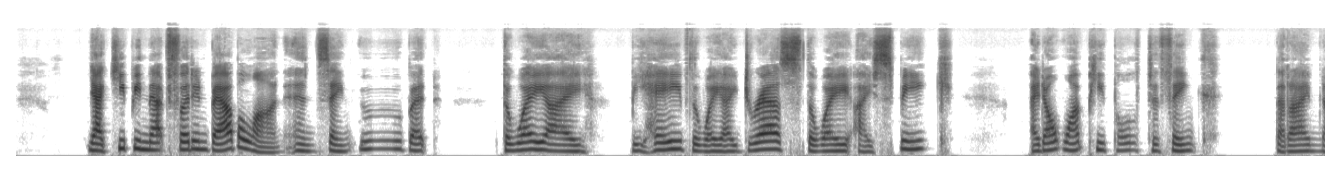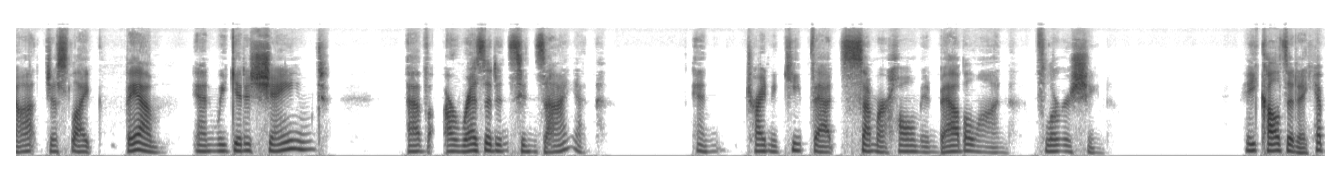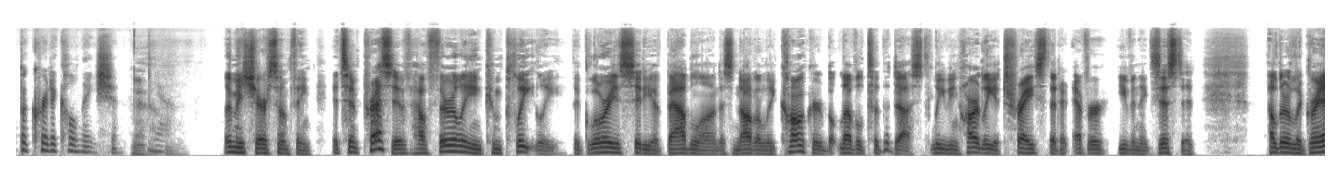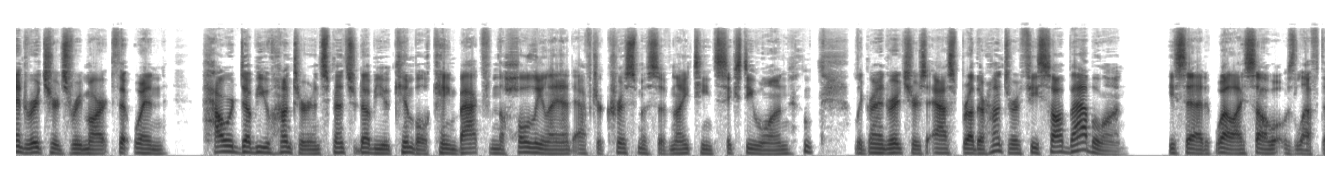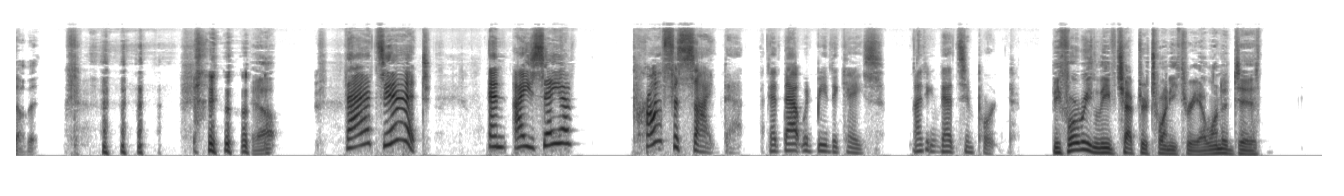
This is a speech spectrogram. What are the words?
yeah, keeping that foot in Babylon and saying, ooh, but the way I behave, the way I dress, the way I speak, I don't want people to think that I'm not just like them. And we get ashamed of our residence in Zion and trying to keep that summer home in Babylon flourishing. He calls it a hypocritical nation. Yeah. Yeah. Let me share something. It's impressive how thoroughly and completely the glorious city of Babylon is not only conquered, but leveled to the dust, leaving hardly a trace that it ever even existed. Elder LeGrand Richards remarked that when Howard W. Hunter and Spencer W. Kimball came back from the Holy Land after Christmas of 1961. LeGrand Richards asked Brother Hunter if he saw Babylon. He said, Well, I saw what was left of it. yeah. That's it. And Isaiah prophesied that, that that would be the case. I think that's important. Before we leave chapter 23, I wanted to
